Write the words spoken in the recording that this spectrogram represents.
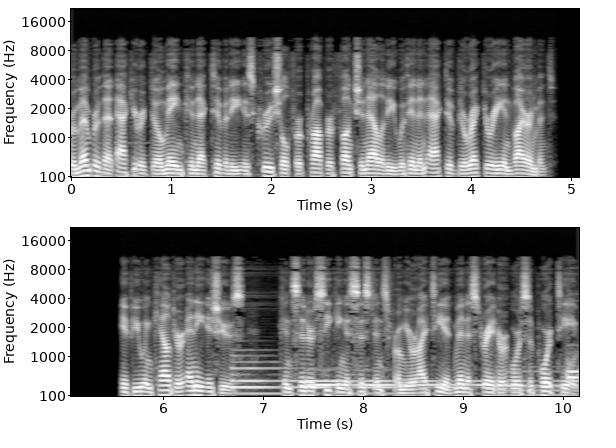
Remember that accurate domain connectivity is crucial for proper functionality within an Active Directory environment. If you encounter any issues, consider seeking assistance from your IT administrator or support team.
